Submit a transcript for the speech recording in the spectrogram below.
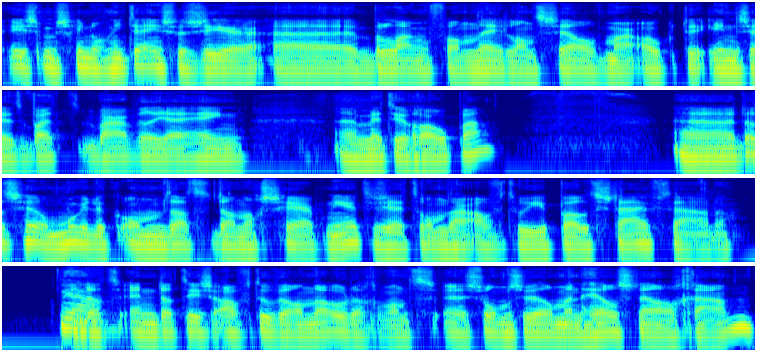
is misschien nog niet eens zozeer het belang van Nederland zelf... maar ook de inzet, wat, waar wil jij heen met Europa? Uh, dat is heel moeilijk om dat dan nog scherp neer te zetten... om daar af en toe je poot stijf te houden. Ja. En, dat, en dat is af en toe wel nodig, want uh, soms wil men heel snel gaan.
